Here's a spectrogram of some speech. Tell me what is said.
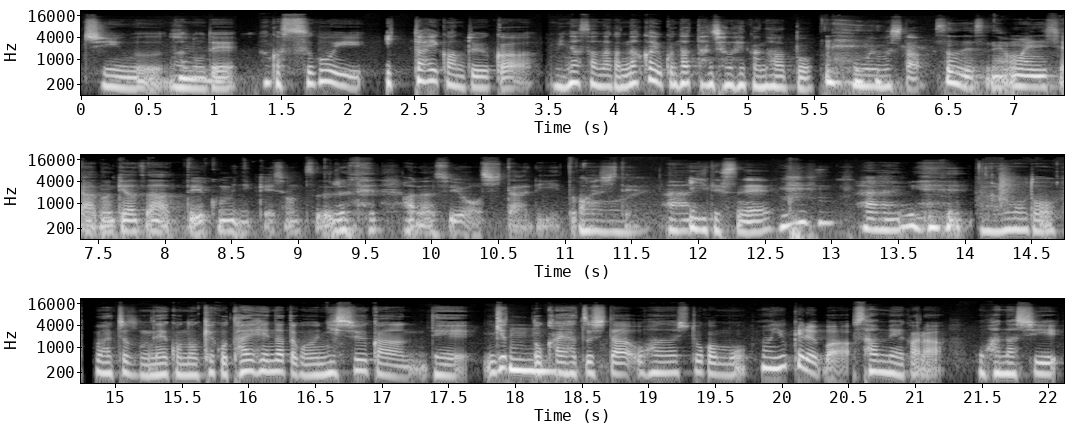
チームなので、うん、なんかすごい一体感というか皆さんなんか仲良くなったんじゃないかなと思いました。そうですね。毎日あのギャザーっていうコミュニケーションツールで話をしたりとかして、はい、いいですねはいなるほど、まあ、ちょっとねこの結構大変だったこの2週間でギュッと開発したお話とかも、うん、まあ、よければ3名からお話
